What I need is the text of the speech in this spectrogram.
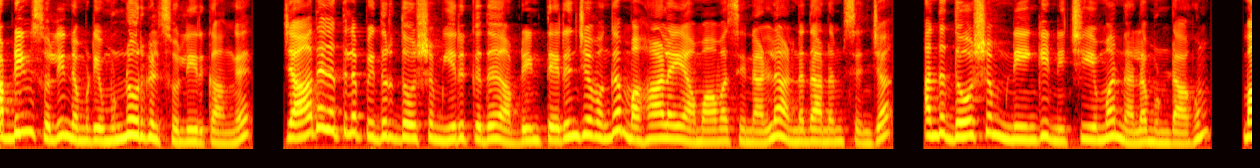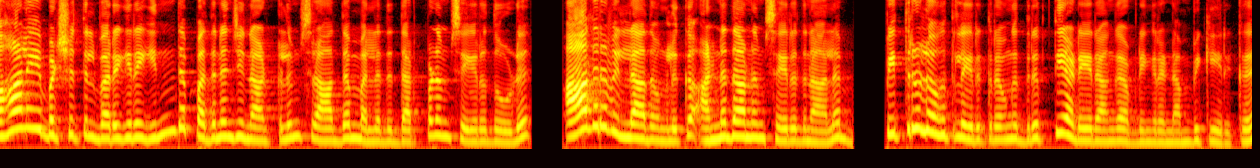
அப்படின்னு சொல்லி நம்முடைய முன்னோர்கள் சொல்லியிருக்காங்க. ஜாதகத்துல பிதிர்தோஷம் இருக்குது அப்படின்னு தெரிஞ்சவங்க மகாலய அமாவாசை நாள்ல அன்னதானம் செஞ்சா அந்த தோஷம் நீங்கி நிச்சயமா நலம் உண்டாகும். மகாலய பட்சத்தில் வருகிற இந்த பதினஞ்சு நாட்களும் சிராதம் அல்லது தர்ப்பணம் செய்யறதோடு ஆதரவு இல்லாதவங்களுக்கு அன்னதானம் செய்யறதுனால பித்ருலோகத்துல இருக்கிறவங்க திருப்தி அடையறாங்க அப்படிங்கிற நம்பிக்கை இருக்கு.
